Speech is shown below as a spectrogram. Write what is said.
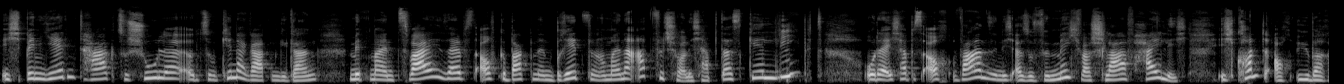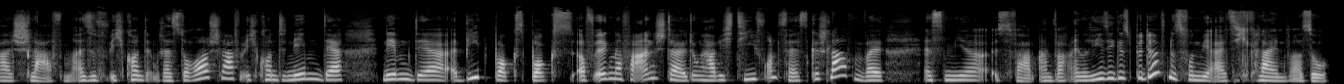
Ich bin jeden Tag zur Schule und zum Kindergarten gegangen mit meinen zwei selbst aufgebackenen Brezeln und meiner Apfelscholle. Ich habe das geliebt. Oder ich habe es auch wahnsinnig, also für mich war Schlaf heilig. Ich konnte auch überall schlafen. Also ich konnte im Restaurant schlafen, ich konnte neben der, neben der Beatbox-Box auf irgendeiner Veranstaltung habe ich tief und fest geschlafen, weil es mir, es war einfach ein riesiges Bedürfnis von mir, als ich klein war, so.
